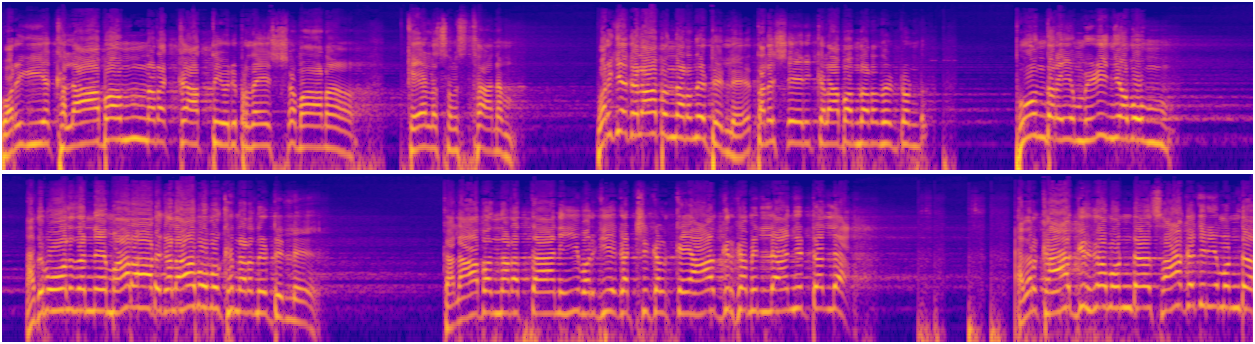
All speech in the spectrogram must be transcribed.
വർഗീയ കലാപം നടക്കാത്ത ഒരു പ്രദേശമാണ് കേരള സംസ്ഥാനം. വർഗീയ കലാപം നടന്നിട്ടില്ലേ? തലശ്ശേരി കലാപം നടന്നിട്ടുണ്ട്. പൂന്തറയും വിഴിഞ്ഞവും അതുപോലെ തന്നെ മാറാട് കലാപമൊക്കെ നടന്നിട്ടില്ലേ? കലാപം നടത്താൻ ഈ വർഗീയ കക്ഷികൾക്ക് ആഗ്രഹമില്ലാഞ്ഞിട്ടല്ല. അവർക്ക് ആഗ്രഹമുണ്ട് സാഹചര്യമുണ്ട്.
